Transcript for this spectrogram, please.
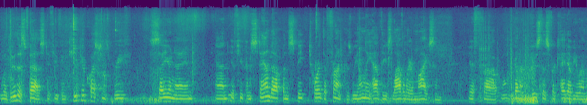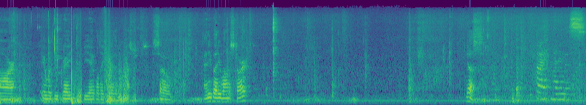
we'll do this best, if you can keep your questions brief, say your name, and if you can stand up and speak toward the front, because we only have these lavalier mics, and if uh, we're going to use this for KWMR, it would be great to be able to hear the questions. So, anybody want to start? Yes. Hi, my name is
